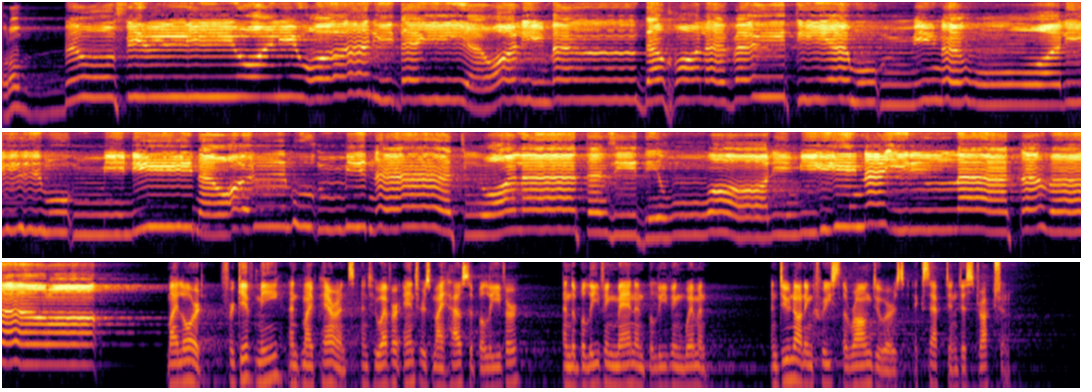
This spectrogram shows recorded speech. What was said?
رب اغفر لي ولوالدي ولمن دخل بيتي مؤمنا وللمؤمنين ولا تزد الظالمين إلا تبارا My Lord, forgive me and my parents and whoever enters my house a believer, and the believing men and believing women, and do not increase the wrongdoers except in destruction.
